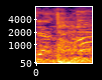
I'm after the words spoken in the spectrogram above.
just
